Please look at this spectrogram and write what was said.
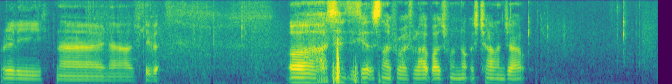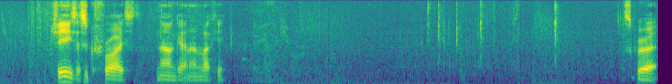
Really? No, no, I'll just leave it. Oh, I tempted to get the sniper rifle out, but I just want to knock this challenge out. Jesus Christ. Now I'm getting unlucky. Screw it.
